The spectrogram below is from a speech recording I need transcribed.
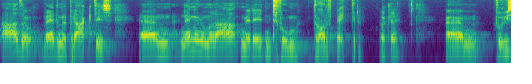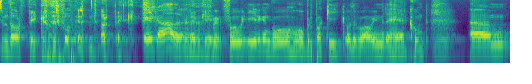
also, werden wir praktisch. Ähm, nehmen wir mal an, wir reden vom Dorfbäcker. Okay. Ähm, von unserem Dorfbäcker oder von welchem Dorfbäcker? Egal. Okay. Von, irgendwo, Oberpakik oder wo auch immer der herkommt. Mhm. Ähm,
